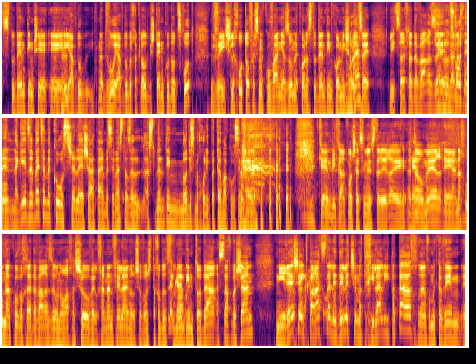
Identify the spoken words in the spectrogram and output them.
סטודנטים שיעבדו, יתנדבו, יעבדו בחקלאות בשתי נקודות זכות, וישלחו טופס מקוון יזום לכל הסטודנטים, כל מי מעולה. שרוצה להצטרף לדבר הזה. זכות, ואנחנו- נ- נגיד זה בעצם קורס של אה, שעתיים בסמסטר, זה- הסטודנטים מאוד ישמחו להיפטר מהקורסים האלה. כן, בעיקר כמו שהסמסטר ייראה, כן. אתה אומר. אה, אנחנו נעקוב אחרי הדבר הזה, הוא נורא חשוב. אלחנן פלהיימר, יושב ראש התאחדות לגמרי. סטודנטים, תודה. אסף בשן, נראה שהתפרצת לדלת שמתחילה להיפתח, ואנחנו מקווים אה,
